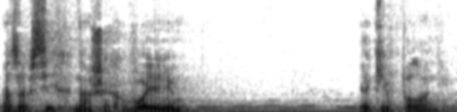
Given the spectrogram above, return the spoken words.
а за всіх наших воїнів, які в полоні.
